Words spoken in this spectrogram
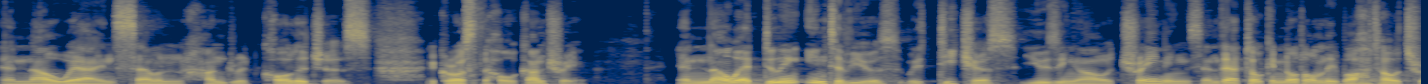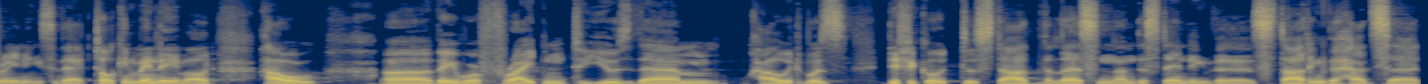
and now we are in 700 colleges across the whole country. And now we're doing interviews with teachers using our trainings, and they're talking not only about our trainings, they're talking mainly about how uh, they were frightened to use them, how it was difficult to start the lesson, understanding the starting the headset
